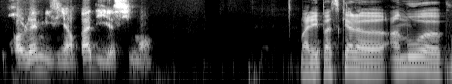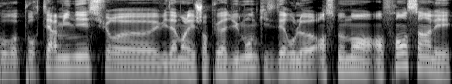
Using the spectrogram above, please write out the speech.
Le problème, il vient pas d'il y a six mois. Bon, allez Pascal, euh, un mot euh, pour, pour terminer sur euh, évidemment les championnats du monde qui se déroulent en ce moment en France. Hein. Les,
